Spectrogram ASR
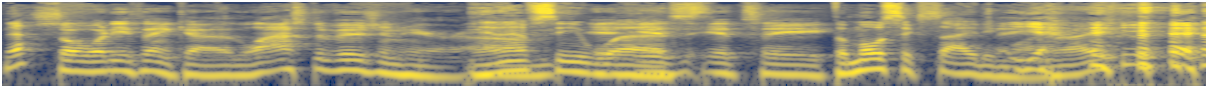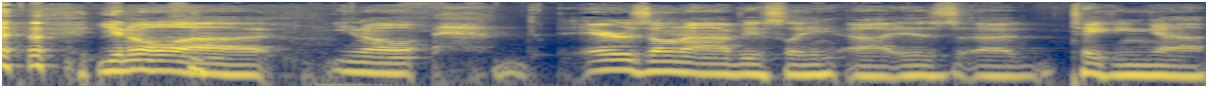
yeah, So what do you think? Uh, last division here, Um, NFC it- West. it's, it's a the most exciting one, yeah, right? yeah. You know, uh, you know, Arizona obviously uh, is uh, taking uh,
